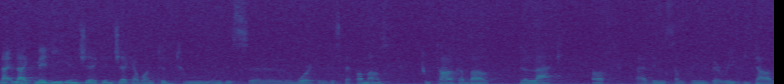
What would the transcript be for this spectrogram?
Like, like maybe Inject, in Jack, I wanted to, in this uh, work, in this performance, to talk about the lack of having something very vital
